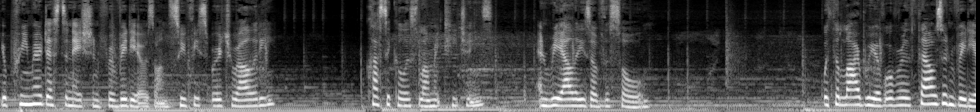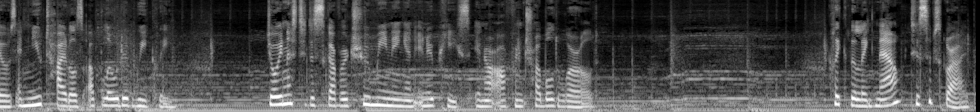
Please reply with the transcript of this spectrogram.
your premier destination for videos on Sufi spirituality, classical Islamic teachings, and realities of the soul with a library of over a thousand videos and new titles uploaded weekly. Join us to discover true meaning and inner peace in our often troubled world. Click the link now to subscribe.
